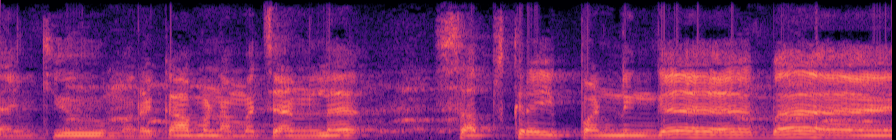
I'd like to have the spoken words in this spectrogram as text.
தேங்க்யூ மறக்காமல் நம்ம சேனலை சப்ஸ்கிரைப் பண்ணுங்கள் பாய்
